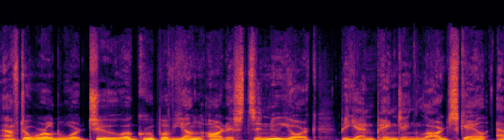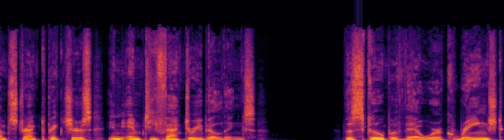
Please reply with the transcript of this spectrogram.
After World War II, a group of young artists in New York began painting large-scale abstract pictures in empty factory buildings. The scope of their work ranged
